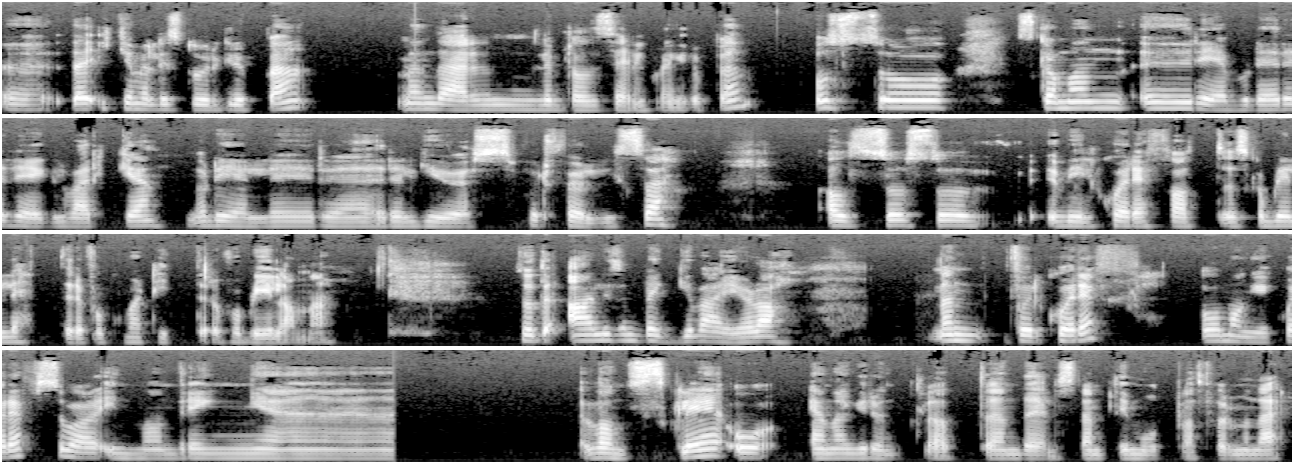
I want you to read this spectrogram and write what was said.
Eh, det er ikke en veldig stor gruppe, men det er en liberalisering for den gruppen. Og så skal man eh, revurdere regelverket når det gjelder eh, religiøs forfølgelse. Altså så vil KrF at det skal bli lettere for konvertitter å få bli i landet. Så det er liksom begge veier, da. Men for KrF, og mange i KrF, så var innvandring vanskelig, og en av grunnene til at en del stemte imot plattformen der.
